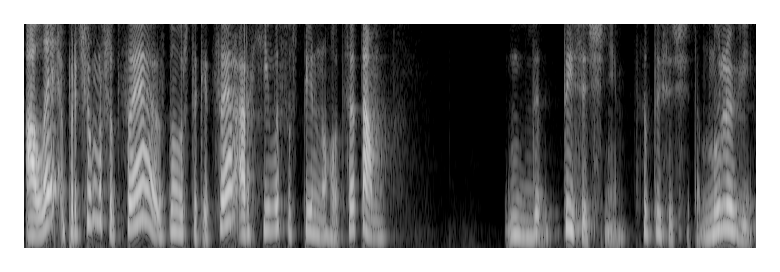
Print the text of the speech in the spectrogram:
але причому, що це знову ж таки, це архіви Суспільного, це там тисячні, це тисячі, там нульові.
